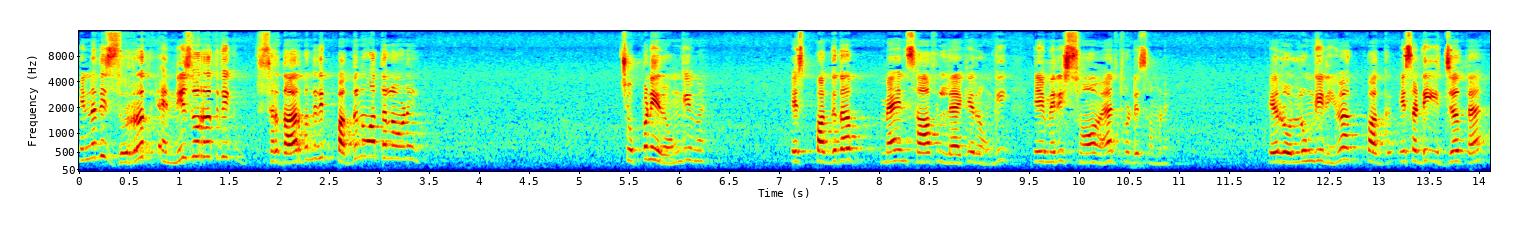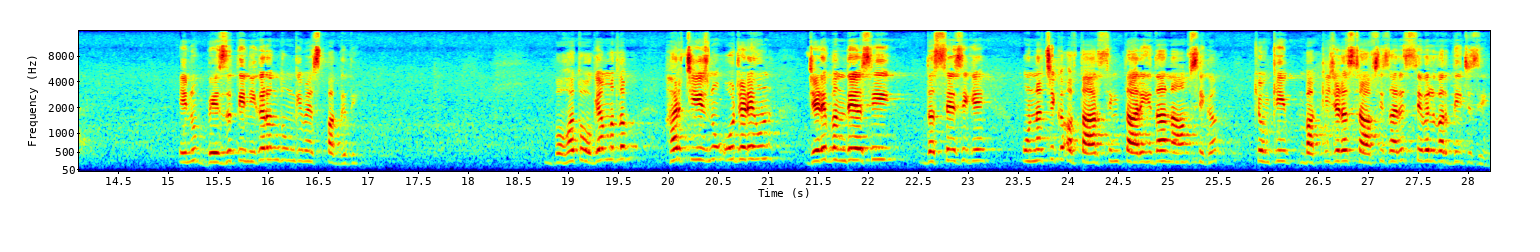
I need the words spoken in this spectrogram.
ਇਹਨਾਂ ਦੀ ਜ਼ਰੂਰਤ, ਇੰਨੀ ਜ਼ਰੂਰਤ ਵੀ ਸਰਦਾਰ ਬੰਦੇ ਦੀ ਪੱਗ ਨੂੰ ਹੱਥ ਲਾਉਣੇ ਚੁੱਪ ਨਹੀਂ ਰਹੂੰਗੀ ਮੈਂ। ਇਸ ਪੱਗ ਦਾ ਮੈਂ ਇਨਸਾਫ ਲੈ ਕੇ ਰਹੂੰਗੀ। ਇਹ ਮੇਰੀ ਸੌਂ ਹੈ ਤੁਹਾਡੇ ਸਾਹਮਣੇ। ਇਹ ਰੋਲੂੰਗੀ ਨਹੀਂ ਮੈਂ ਪੱਗ। ਇਹ ਸਾਡੀ ਇੱਜ਼ਤ ਹੈ। ਇਹਨੂੰ ਬੇਇੱਜ਼ਤੀ ਨਹੀਂ ਕਰਨ ਦੂੰਗੀ ਮੈਂ ਇਸ ਪੱਗ ਦੀ। ਬਹੁਤ ਹੋ ਗਿਆ ਮਤਲਬ ਹਰ ਚੀਜ਼ ਨੂੰ। ਉਹ ਜਿਹੜੇ ਹੁਣ, ਜਿਹੜੇ ਬੰਦੇ ਅਸੀਂ ਦੱਸੇ ਸੀਗੇ ਉਹਨਾਂ 'ਚ ਇੱਕ ਅਵਤਾਰ ਸਿੰਘ ਤਾਰੀ ਦਾ ਨਾਮ ਸੀਗਾ, ਕਿਉਂਕਿ ਬਾਕੀ ਜਿਹੜਾ ਸਟਾਫ ਸੀ ਸਾਰੇ ਸਿਵਲ ਵਰਦੀ 'ਚ ਸੀ।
